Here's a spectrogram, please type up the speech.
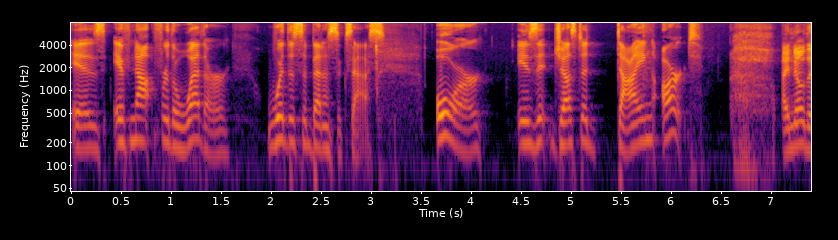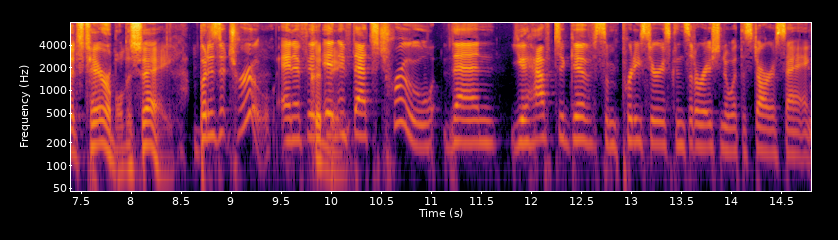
is if not for the weather, would this have been a success? Or is it just a dying art? I know that's terrible to say. But is it true? And if it, and if that's true, then you have to give some pretty serious consideration to what the star is saying.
